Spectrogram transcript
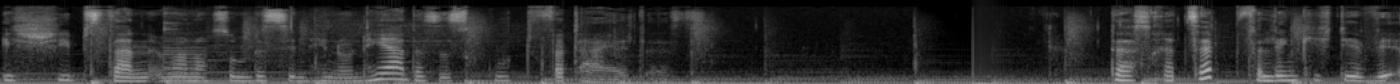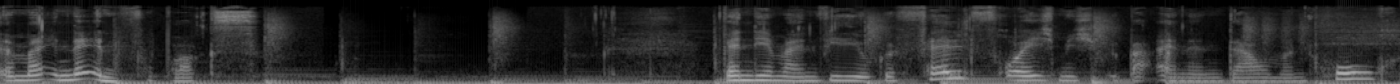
Ich schieb's dann immer noch so ein bisschen hin und her, dass es gut verteilt ist. Das Rezept verlinke ich dir wie immer in der Infobox. Wenn dir mein Video gefällt, freue ich mich über einen Daumen hoch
